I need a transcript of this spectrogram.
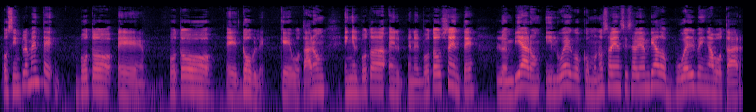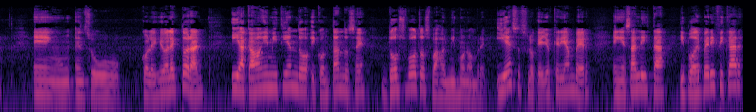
O simplemente voto eh, voto eh, doble que votaron en el voto, en, el voto ausente, lo enviaron y luego, como no sabían si se había enviado, vuelven a votar en, en su colegio electoral y acaban emitiendo y contándose dos votos bajo el mismo nombre. Y eso es lo que ellos querían ver en esas listas y poder verificar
